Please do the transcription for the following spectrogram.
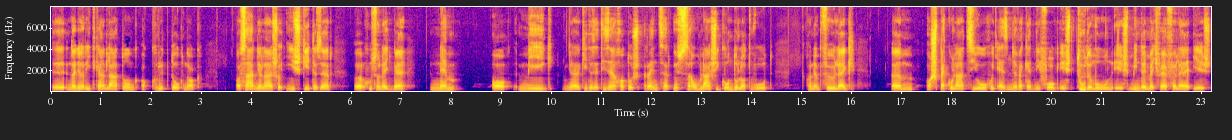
uh, nagyon ritkán látunk, a kriptóknak a szárnyalása is 2021-ben nem a még 2016-os rendszer összeomlási gondolat volt, hanem főleg a spekuláció, hogy ez növekedni fog, és to the moon, és minden megy felfele, és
